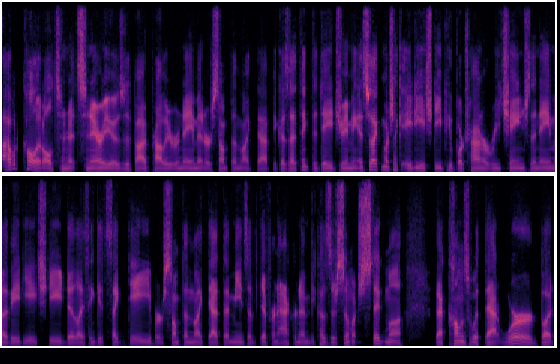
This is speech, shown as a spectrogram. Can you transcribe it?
I would call it alternate scenarios if I'd probably rename it or something like that because I think the daydreaming it's like much like ADHD. People are trying to rechange the name of ADHD to I think it's like Dave or something like that. That means a different acronym because there's so much stigma that comes with that word. But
